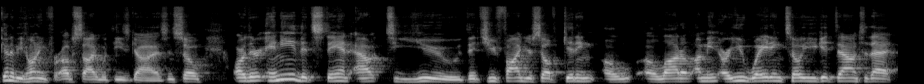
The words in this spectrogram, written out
going to be hunting for upside with these guys. And so, are there any that stand out to you that you find yourself getting a, a lot of? I mean, are you waiting till you get down to that?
